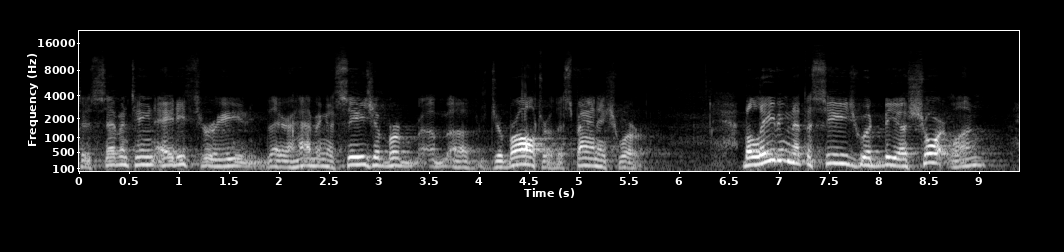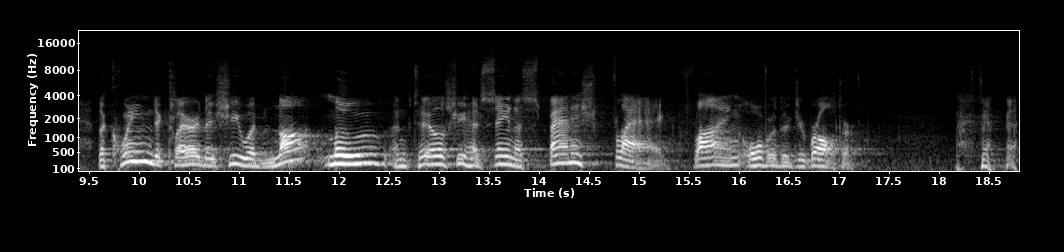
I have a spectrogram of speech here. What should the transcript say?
to 1783. They're having a siege of, of Gibraltar, the Spanish were. Believing that the siege would be a short one, the queen declared that she would not move until she had seen a Spanish flag flying over the Gibraltar.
